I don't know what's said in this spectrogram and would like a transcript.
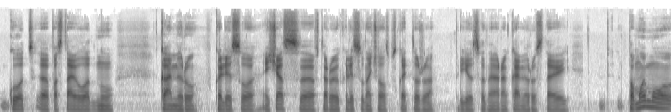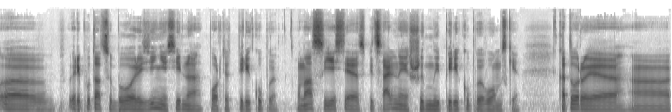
год э, поставил одну камеру в колесо, и сейчас второе колесо начало спускать тоже придется, наверное, камеру ставить. По-моему, э, репутацию БО резине сильно портят перекупы. У нас есть э, специальные шинные перекупы в Омске, которые э,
